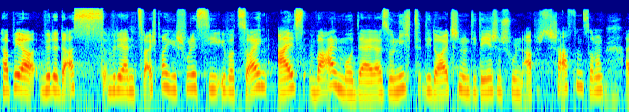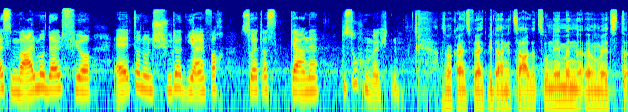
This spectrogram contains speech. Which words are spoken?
Herr Beer, würde das, würde eine zweisprachige Schule Sie überzeugen als Wahlmodell? Also nicht die deutschen und die dänischen Schulen abschaffen, sondern als Wahlmodell für Eltern und Schüler, die einfach so etwas gerne besuchen möchten. Also man kann jetzt vielleicht wieder eine Zahl dazu nehmen, wenn man jetzt äh,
